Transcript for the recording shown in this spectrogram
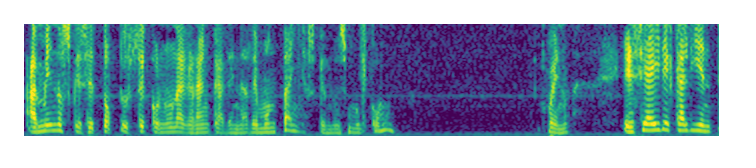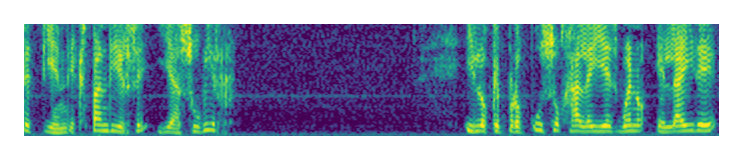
a menos que se tope usted con una gran cadena de montañas, que no es muy común. Bueno, ese aire caliente tiende a expandirse y a subir. Y lo que propuso Halley es, bueno, el aire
